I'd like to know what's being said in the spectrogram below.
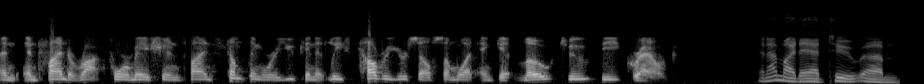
and, and find a rock formation. Find something where you can at least cover yourself somewhat and get low to the ground. And I might add too, um,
